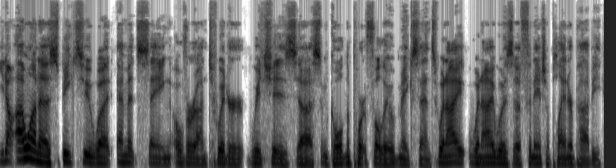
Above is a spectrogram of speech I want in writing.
You know, I want to speak to what Emmett's saying over on Twitter, which is uh, some gold in the portfolio makes sense. When I when I was a financial planner, Bobbi,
